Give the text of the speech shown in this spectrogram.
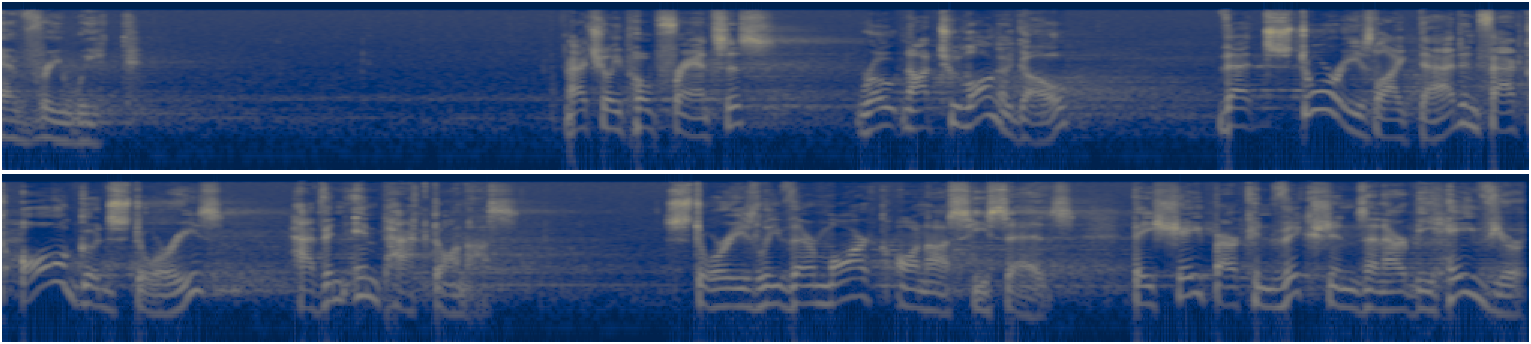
every week. Actually, Pope Francis wrote not too long ago that stories like that, in fact, all good stories, have an impact on us. Stories leave their mark on us, he says. They shape our convictions and our behavior.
